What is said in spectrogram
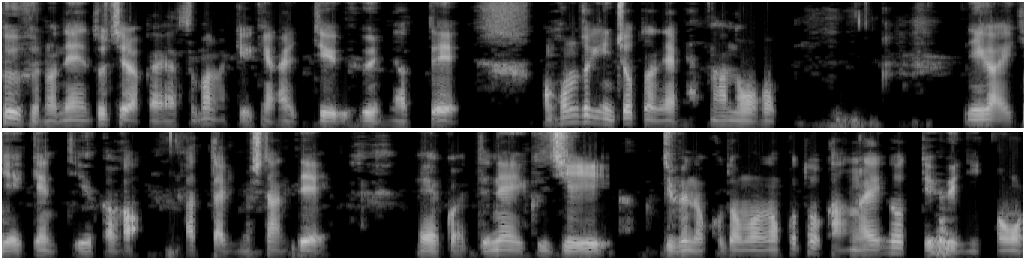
夫婦のね、どちらか休まなきゃいけないっていう風になって、まあ、この時にちょっとね、あの、苦い経験っていうかがあったりもしたんで、えー、こうやってね、育児、自分の子供のことを考えようっていうふうに思っ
